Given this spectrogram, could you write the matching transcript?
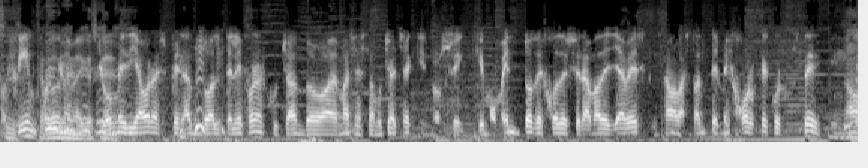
por Sí, fin, llevo que- media hora esperando al teléfono, escuchando además a esta muchacha que no sé en qué momento dejó de ser ama de llaves, que estaba bastante mejor que con usted. No,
